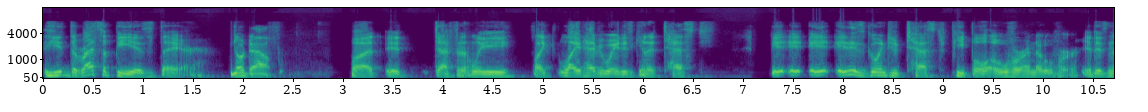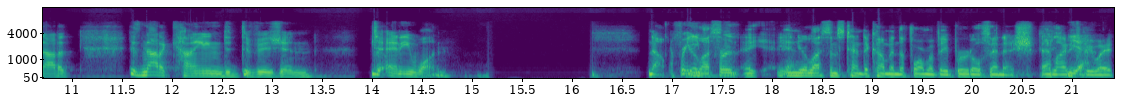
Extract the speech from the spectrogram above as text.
he, the recipe is there, no doubt. but it definitely like light heavyweight is going to test. It, it, it is going to test people over and over. It is not a it is not a kind division to anyone. No, For your lesson, for- eh, eh, and your lessons tend to come in the form of a brutal finish at light Yeah. heavyweight.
